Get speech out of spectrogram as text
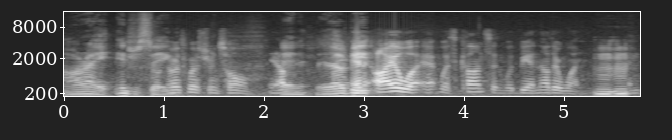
All right, interesting. So Northwestern's home. Yep. And that would be and Iowa at Wisconsin would be another one. Mm-hmm. And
